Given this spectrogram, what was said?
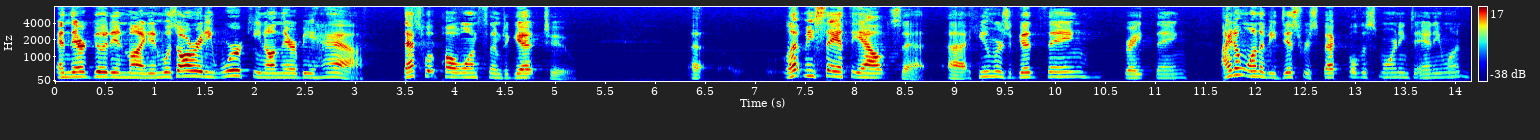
and their good in mind, and was already working on their behalf. That's what Paul wants them to get to. Uh, let me say at the outset uh, humor's a good thing, great thing. I don't want to be disrespectful this morning to anyone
